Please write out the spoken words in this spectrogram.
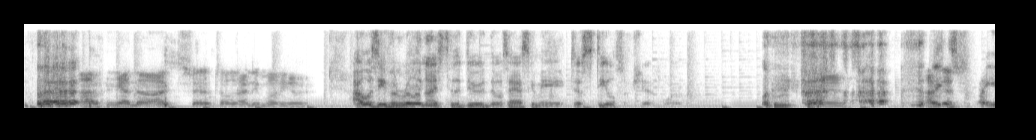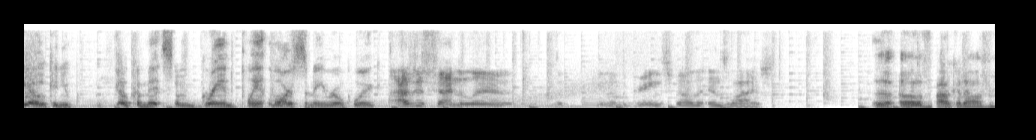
I, yeah, no, I straight up told her I need money. Or, I was even really nice to the dude that was asking me to steal some shit for him. I Like, just, like, yo, can you go commit some grand plant larceny real quick? I was just trying to learn the, you know, the green spell that ends lives. Uh, oh, Falcadavra.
